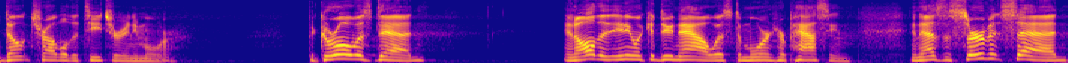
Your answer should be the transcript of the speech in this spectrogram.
Don't trouble the teacher anymore. The girl was dead. And all that anyone could do now was to mourn her passing. And as the servant said,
